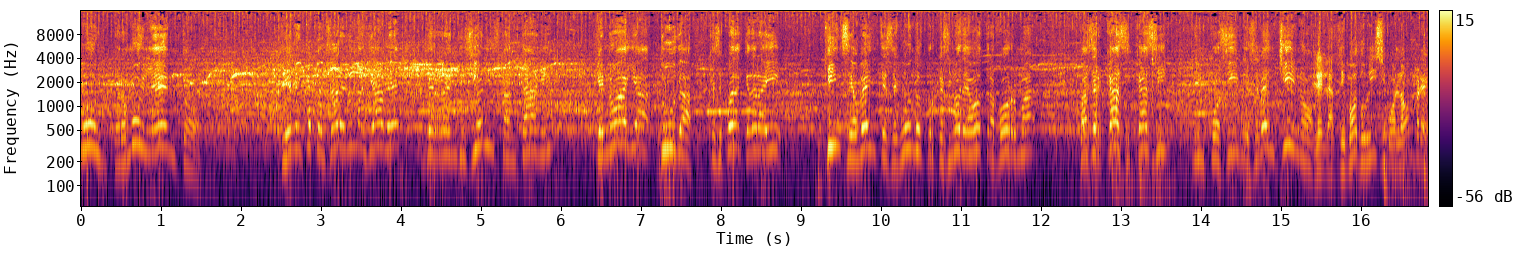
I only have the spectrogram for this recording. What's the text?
muy, pero muy lento. Tienen que pensar en una llave de rendición instantánea, que no haya duda, que se puedan quedar ahí 15 o 20 segundos, porque si no de otra forma va a ser casi, casi imposible. Se ve en chino. Le lastimó durísimo el hombre,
